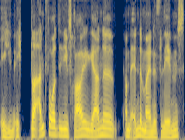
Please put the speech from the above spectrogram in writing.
ich, ich beantworte die Frage gerne am Ende meines Lebens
